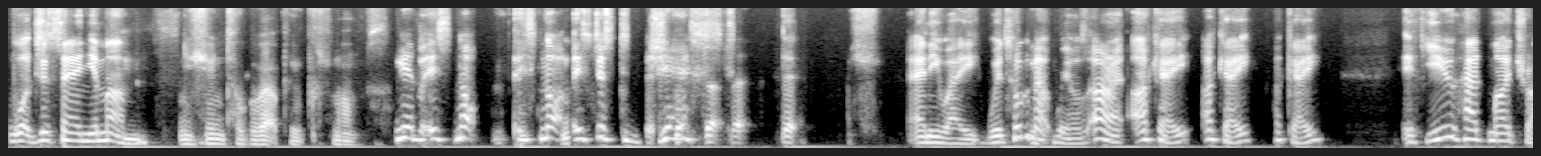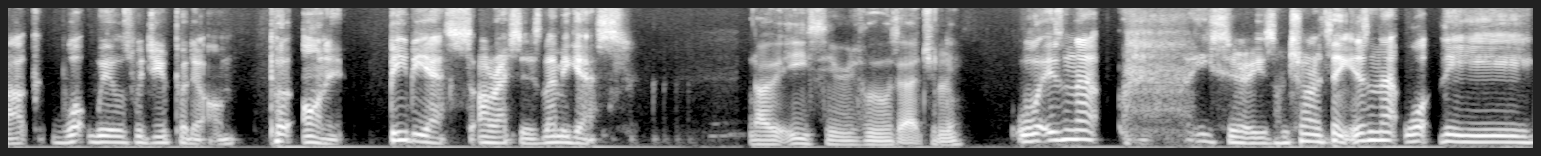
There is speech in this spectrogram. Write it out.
What, just saying your mum? You shouldn't talk about people's mums. Yeah, but it's not. It's not. It's just a jest. Anyway, we're talking about wheels. All right. Okay. Okay. Okay. If you had my truck, what wheels would you put it on? Put on it. BBS RSs. Let me guess. No, E series wheels actually. Well, isn't that E series? I'm trying to think. Isn't that what the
